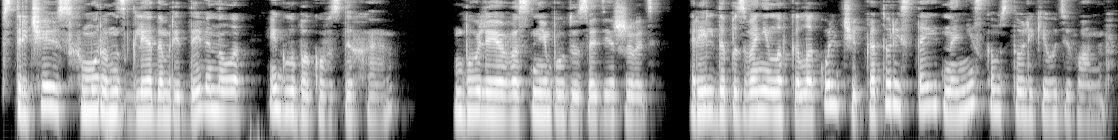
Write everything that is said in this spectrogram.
встречаюсь с хмурым взглядом Ридевинала и глубоко вздыхаю. Более вас не буду задерживать. Рильда позвонила в колокольчик, который стоит на низком столике у диванов.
